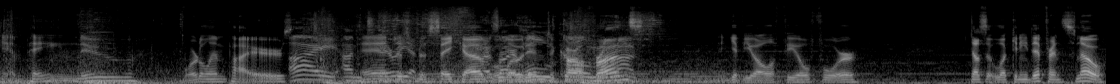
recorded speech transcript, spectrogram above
Campaign, new, Mortal Empires. I am and just for the sake of, we'll load into Karl Franz and give you all a feel for does it look any different? No,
